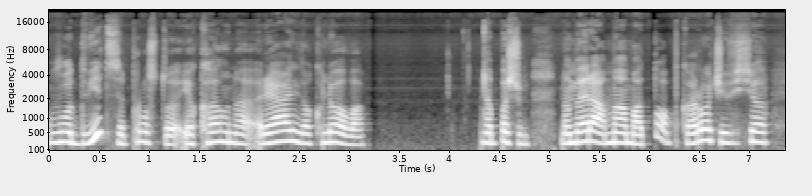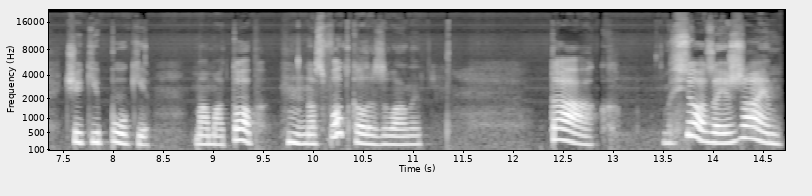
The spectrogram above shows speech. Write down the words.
Вот, дивіться, просто яка вона реально кльова. Напишемо номера мама топ. Коротше, все чекі-пуки. Мама топ. Нас фоткали з вами. Так, все, заїжджаємо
